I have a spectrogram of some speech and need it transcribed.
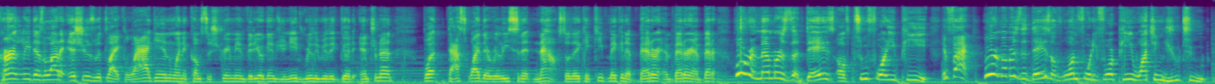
Currently, there's a lot of issues with like lagging when it comes to streaming video games. You need really, really good internet but that's why they're releasing it now so they can keep making it better and better and better. Who remembers the days of 240p? In fact, who remembers the days of 144p watching YouTube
